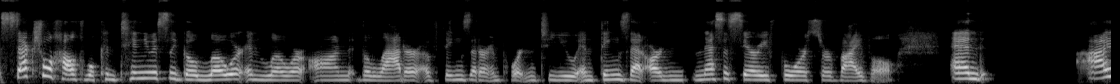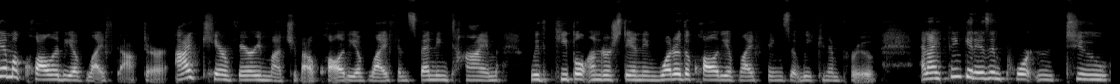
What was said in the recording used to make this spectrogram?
sexual health will continuously go lower and lower on the ladder of things that are important to you and things that are necessary for survival. And I am a quality of life doctor. I care very much about quality of life and spending time with people understanding what are the quality of life things that we can improve. And I think it is important to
